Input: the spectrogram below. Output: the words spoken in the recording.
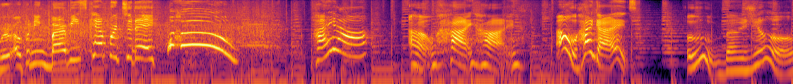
We're opening Barbie's camper today. Woohoo! Hiya! Oh, hi, hi. Oh, hi guys. Ooh, bonjour.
